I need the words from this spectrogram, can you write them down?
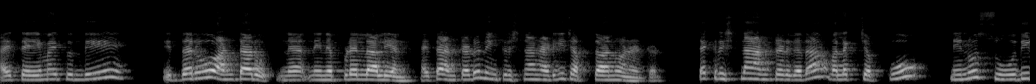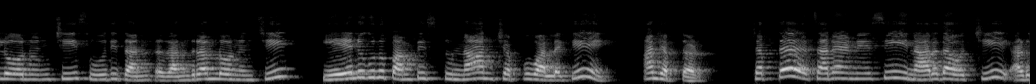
అయితే ఏమైతుంది? ఇద్దరు అంటారు "నే- నేను ఎప్పుడు వెళ్ళాలి అని. అయితే అంటాడు నేను కృష్ణని అడిగి చెప్తాను అని అంటాడు. అయితే కృష్ణ అంటాడు కదా వాళ్ళకి చెప్పు నేను సూదిలో నుంచి సూది రంధ్రంలో నుంచి ఏనుగును పంపిస్తున్నా అని చెప్పు వాళ్ళకి. అని చెప్తాడు. చెప్తే సరే అనేసి నారద వచ్చి అడు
